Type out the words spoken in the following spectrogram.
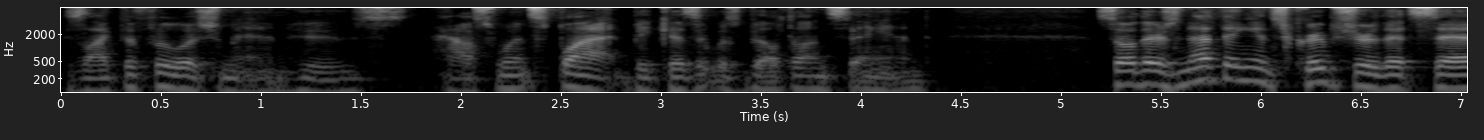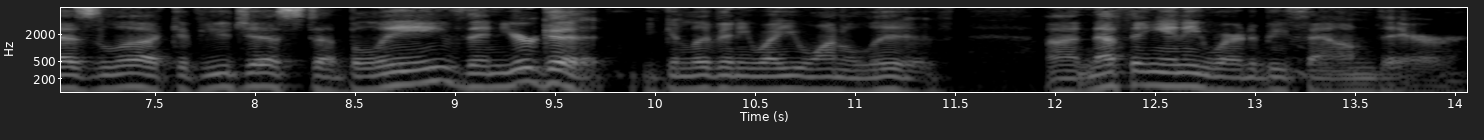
is like the foolish man whose house went splat because it was built on sand. So there's nothing in Scripture that says, look, if you just uh, believe, then you're good. You can live any way you want to live. Uh, nothing anywhere to be found there.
